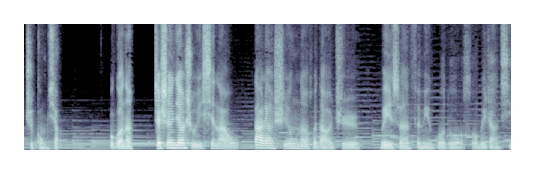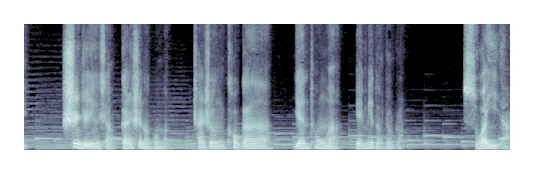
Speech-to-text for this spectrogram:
之功效。不过呢，这生姜属于辛辣物，大量食用呢会导致。胃酸分泌过多和胃胀气，甚至影响肝肾的功能，产生口干啊、咽痛啊、便秘等症状。所以啊，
